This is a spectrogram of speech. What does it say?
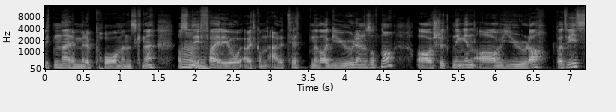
litt nærmere på menneskene. Altså De feirer jo jeg vet ikke om det er det 13. dag jul eller noe sånt nå. Avslutningen av jula, på et vis.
